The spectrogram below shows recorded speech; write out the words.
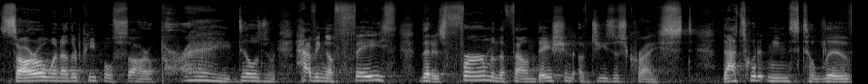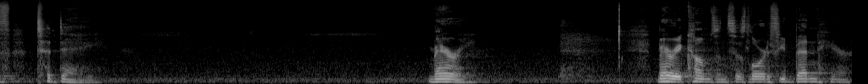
Sorrow when other people sorrow. Pray diligently, having a faith that is firm in the foundation of Jesus Christ. That's what it means to live today. Mary. Mary comes and says, Lord, if you'd been here,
